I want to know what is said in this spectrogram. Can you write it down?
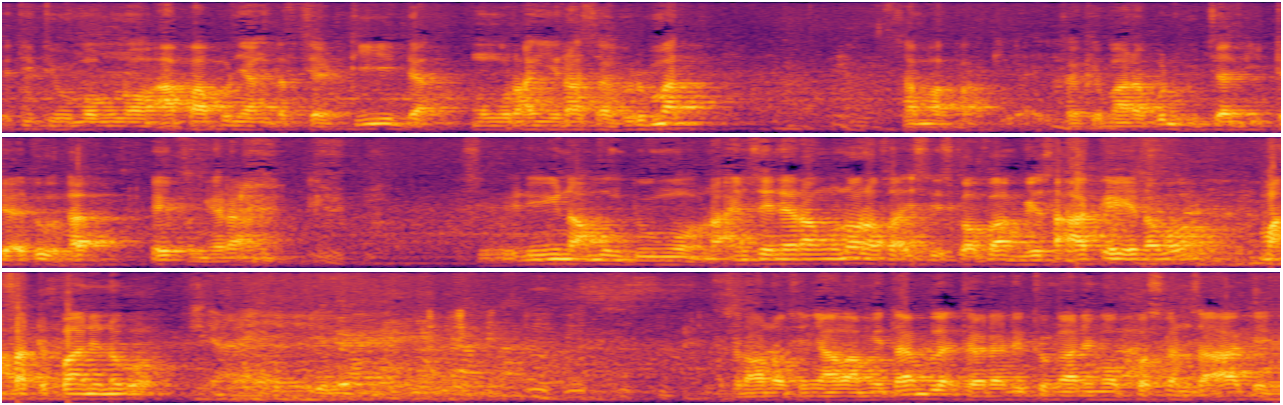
Jadi diumumno apa pun yang terjadi tidak mengurangi rasa hormat sama Pak Kiai. Bagaimanapun hujan tidak itu hak eh pangeran. Ini namun dungo. Nah, ini orang ngono rasa paham ya sakit napa masa depan napa. Serono sing nyalami template darani dongane ngopos kan sakit.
